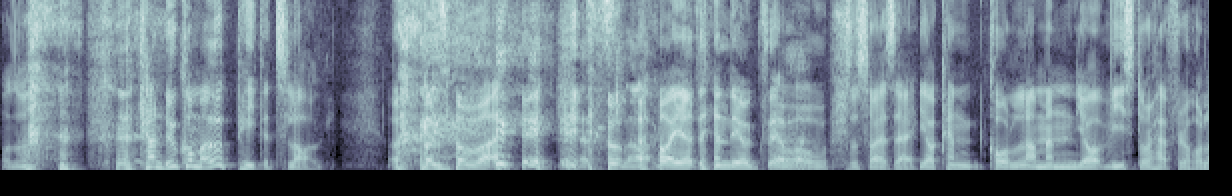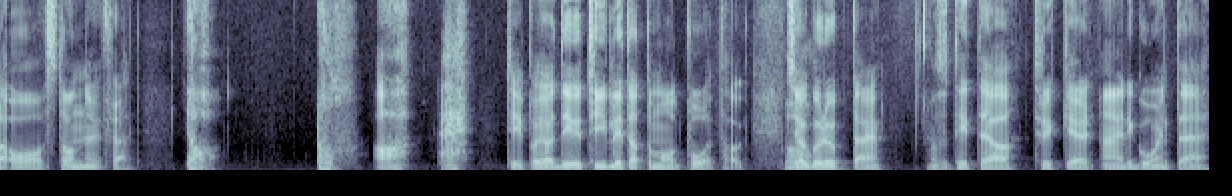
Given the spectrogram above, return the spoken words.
Och så, kan du komma upp hit ett slag? Och så bara, ja, jag kände också. Jag bara, oh. Så sa jag så här, jag kan kolla, men jag, vi står här för att hålla avstånd nu för att, ja, oh, ah, äh, typ. Och jag, det är tydligt att de har hållit på ett tag. Så jag går upp där och så tittar jag, trycker, nej det går inte.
